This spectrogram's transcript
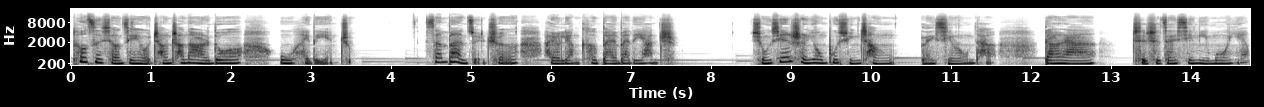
兔子小姐有长长的耳朵，乌黑的眼珠，三瓣嘴唇，还有两颗白白的牙齿。熊先生用不寻常来形容他。当然，只是在心里默言，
